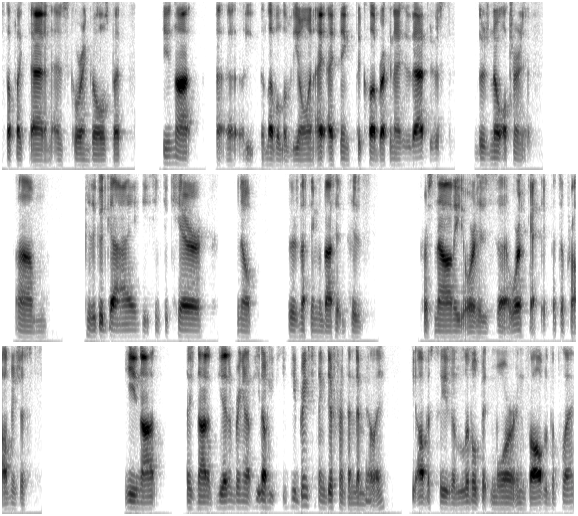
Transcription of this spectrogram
stuff like that, and, and scoring goals, but he's not a, a level of Lyon. I, I think the club recognizes that. There's just there's no alternative. Um, he's a good guy. He seems to care. You know, there's nothing about his, his personality or his uh, work ethic that's a problem. He's just he's not he's not he doesn't bring it up. You know, he, he brings something different than Dembele. He obviously is a little bit more involved with the play,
